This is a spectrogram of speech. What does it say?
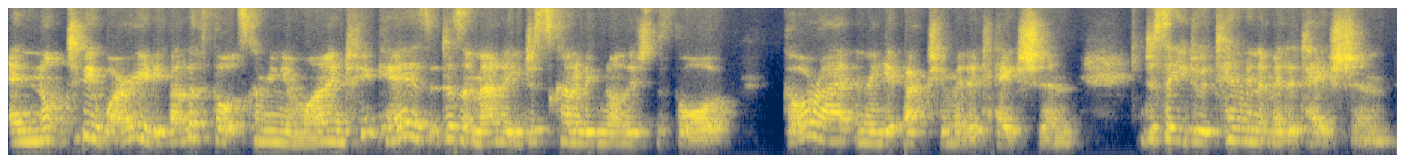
and not to be worried. If other thoughts come in your mind, who cares? It doesn't matter. You just kind of acknowledge the thought, go all right, and then get back to your meditation. Just say you do a 10 minute meditation.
